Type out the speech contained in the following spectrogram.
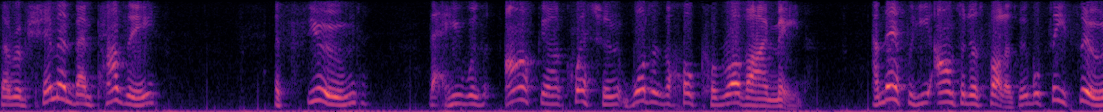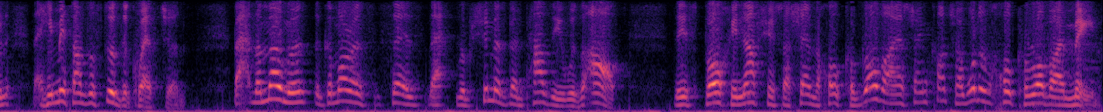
So Reb Shimon ben Pazi assumed that he was asking a question, what does the whole Karovai mean? And therefore he answered as follows. We will see soon that he misunderstood the question. But at the moment, the Gemara says that Reb Shimon ben Pazi was asked, this Bochi Nafshis Hashem, the whole Karovai Hashem Kocha, what does the whole Karovai mean?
